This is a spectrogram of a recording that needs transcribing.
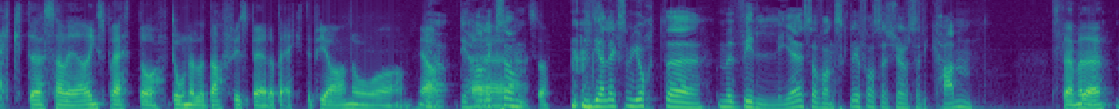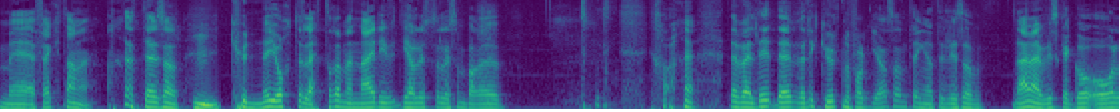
ekte serveringsbrett, og Donald og Duffy spiller på ekte piano. Og, ja, Ja, de har liksom- uh, De har liksom gjort det med vilje så vanskelig for seg sjøl som de kan stemmer det. med effektene. det er sånn Mm. Kunne gjort det lettere, men nei, de, de har lyst til å liksom bare det, er veldig, det er veldig kult når folk gjør sånne ting. At de liksom Nei, nei, vi skal gå all,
